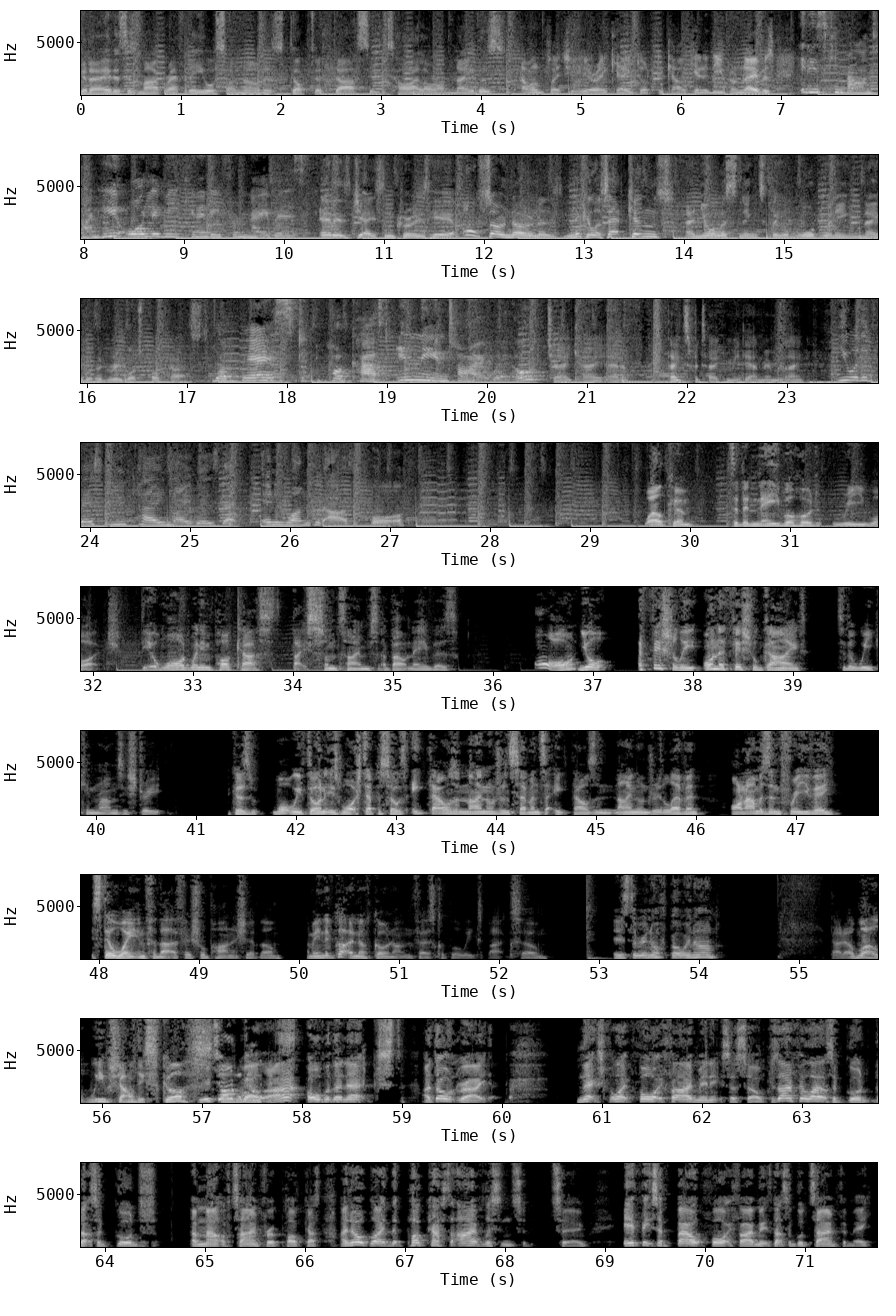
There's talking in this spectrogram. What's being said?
G'day, this is Mark Raffety, also known as Dr. Darcy Tyler on Neighbours. Alan Fletcher here, aka Dr. Carl Kennedy from Neighbours. It is Kym Valentine here, or Libby Kennedy from Neighbours. It is Jason Crewes here, also known as Nicholas Atkins. And you're listening to the award winning Neighbourhood Rewatch podcast. The best podcast in the entire world. JK, Adam, thanks for taking me down memory lane. You are the best UK neighbours that anyone could ask for. Welcome to the Neighborhood Rewatch, the award winning podcast that is sometimes about neighbors, or your officially unofficial guide to the week in Ramsay Street. Because what we've done is watched episodes 8,907 to 8,911 on Amazon Freevee. Still waiting for that official partnership, though. I mean, they've got enough going on the first couple of weeks back, so. Is there enough going on? Don't know. Well, we shall discuss. We talk about that over the next. I don't right. Next for like forty-five minutes or so, because I feel like that's a good. That's a good amount of time for a podcast. I know, like the podcast that I've listened to, to if it's about forty-five minutes, that's a good time for me.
